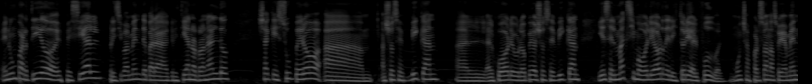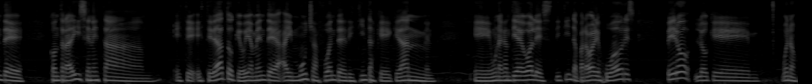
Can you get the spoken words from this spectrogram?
en un partido especial, principalmente para Cristiano Ronaldo, ya que superó a, Joseph Bican, al, al, jugador europeo Joseph Bican, y es el máximo goleador de la historia del fútbol. Muchas personas obviamente contradicen esta, este, este dato, que obviamente hay muchas fuentes distintas que, dan eh, una cantidad de goles distinta para varios jugadores, pero lo que, bueno,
